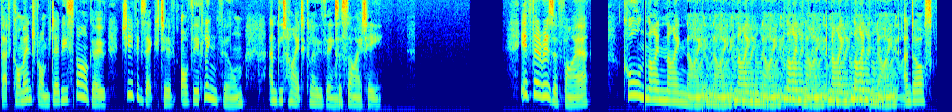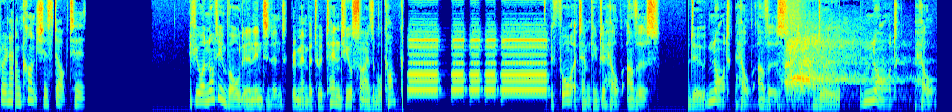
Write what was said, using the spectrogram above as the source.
That comment from Debbie Spargo, Chief Executive of the Cling Film and Tight Clothing Society. If there is a fire, call 999 and ask for an unconscious doctor. If you are not involved in an incident, remember to attend to your sizable cop before attempting to help others. Do not help others. Do not help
